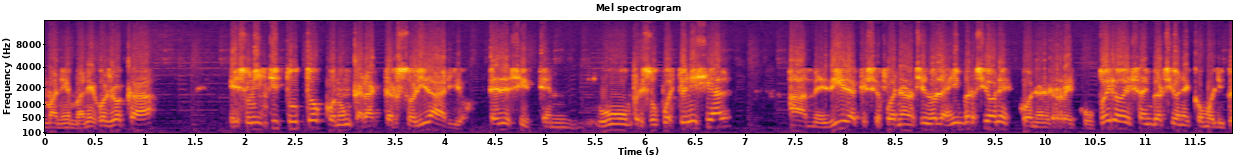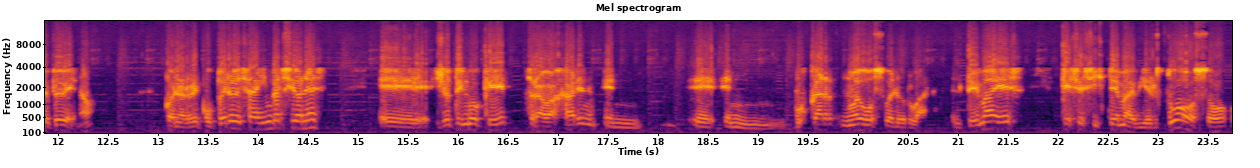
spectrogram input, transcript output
mane- manejo yo acá, es un instituto con un carácter solidario. Es decir, en, un presupuesto inicial, a medida que se fueran haciendo las inversiones, con el recupero de esas inversiones, como el IPPB, ¿no? Con el recupero de esas inversiones, eh, yo tengo que trabajar en, eh, en buscar nuevo suelo urbano. El tema es que ese sistema virtuoso,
